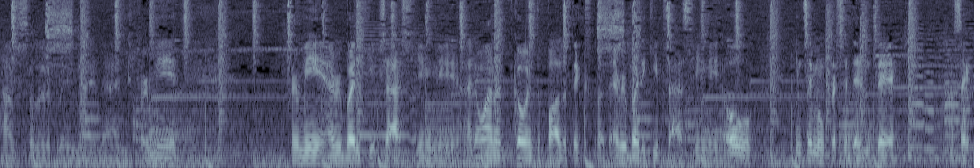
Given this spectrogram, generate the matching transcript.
absolutely my dad. For me, for me, everybody keeps asking me. I don't want to go into politics, but everybody keeps asking me, "Oh, kinsay mong presidente?" I was like,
